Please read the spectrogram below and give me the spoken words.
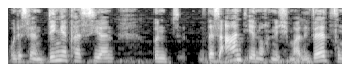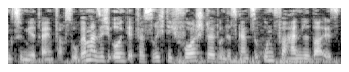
und es werden Dinge passieren und das ahnt ihr noch nicht mal. Die Welt funktioniert einfach so. Wenn man sich irgendetwas richtig vorstellt und das Ganze unverhandelbar ist,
